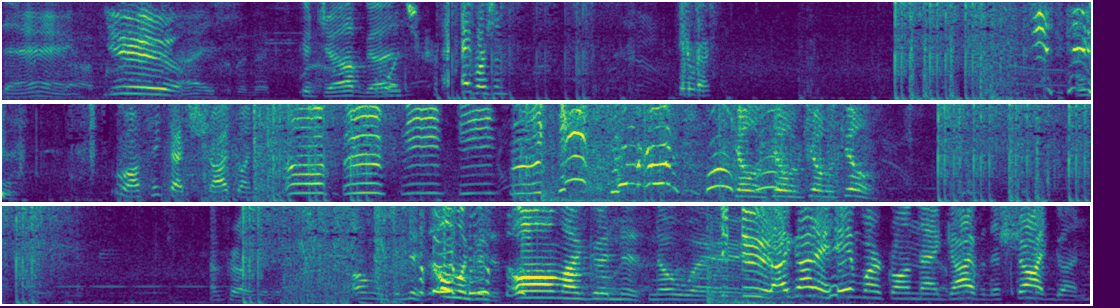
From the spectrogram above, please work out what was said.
Dang. Yeah! Nice. Good job, guys. Hey, person! Get wrecked. Ooh. Ooh, I'll take that shotgun. Oh my god! Kill him, kill him, kill him, kill him. I'm probably gonna. Oh my goodness. Oh my goodness. Oh my goodness. No way. Dude, I got a hit mark on that guy with a shotgun.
